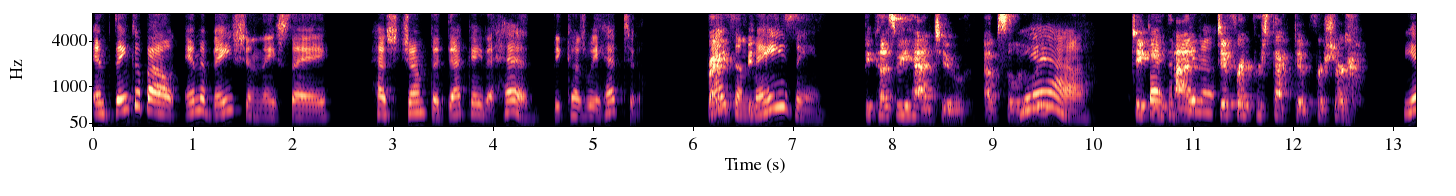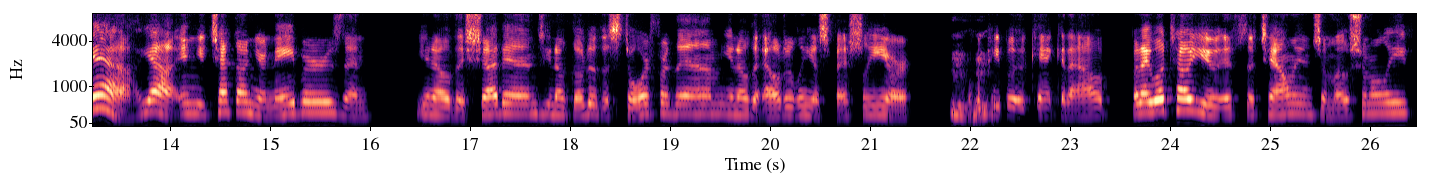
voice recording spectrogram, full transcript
and think about innovation they say has jumped a decade ahead because we had to. Right. That's amazing because we had to. Absolutely. Yeah. Taking but, that you know, different perspective for sure. Yeah. Yeah. And you check on your neighbors and, you know, the shut ins, you know, go to the store for them, you know, the elderly, especially, or mm-hmm. people who can't get out. But I will tell you, it's a challenge emotionally.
